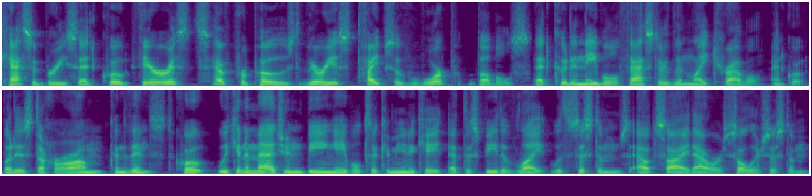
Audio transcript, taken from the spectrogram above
Cassibry said, quote, Theorists have proposed various types of warp bubbles that could enable faster than light travel, But is de Rham convinced? Quote, We can imagine being able to communicate at the speed of light with systems outside our solar system,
